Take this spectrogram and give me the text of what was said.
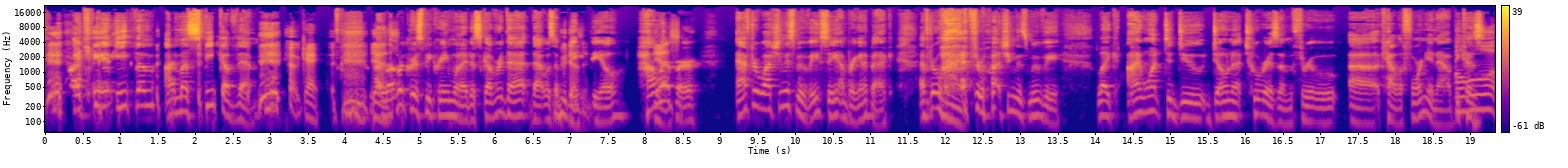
If I can't eat them, I must speak of them. Okay. I love a Krispy Kreme. When I discovered that, that was a Who big doesn't? deal. However, after watching this movie, see, I'm bringing it back. After after watching this movie, like I want to do donut tourism through uh, California now because oh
